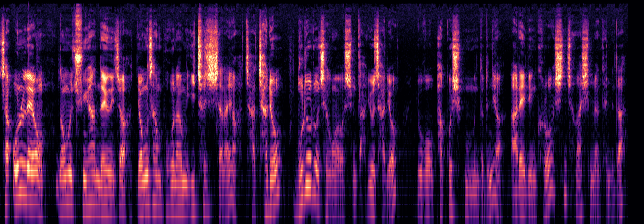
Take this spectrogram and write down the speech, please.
자 오늘 내용 너무 중요한 내용이죠. 영상 보고 나면 잊혀지잖아요. 자 자료 무료로 제공하고 있습니다. 이 자료 요거 받고 싶은 분들은요 아래 링크로 신청하시면 됩니다.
